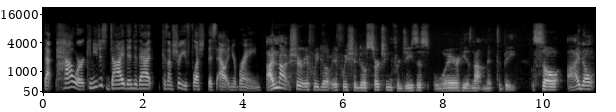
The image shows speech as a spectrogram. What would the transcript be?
that power. Can you just dive into that? Because I'm sure you fleshed this out in your brain. I'm not sure if we go if we should go searching for Jesus where he is not meant to be. So I don't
